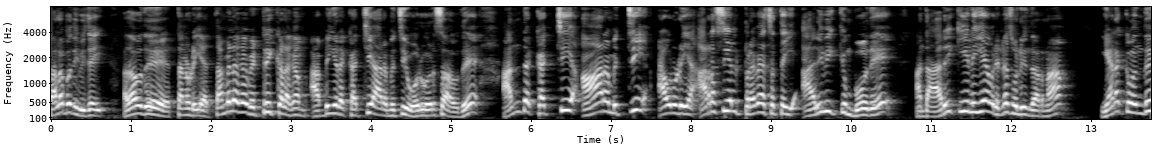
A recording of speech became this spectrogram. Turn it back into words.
தளபதி விஜய் அதாவது தன்னுடைய தமிழக வெற்றி கழகம் அப்படிங்கிற கட்சி ஆரம்பித்து ஒரு வருஷம் ஆகுது. அந்த கட்சி ஆரம்பித்து அவருடைய அரசியல் பிரவேசத்தை அறிவிக்கும் போதே அந்த அறிக்கையிலேயே அவர் என்ன சொல்லியிருந்தாருன்னா எனக்கு வந்து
